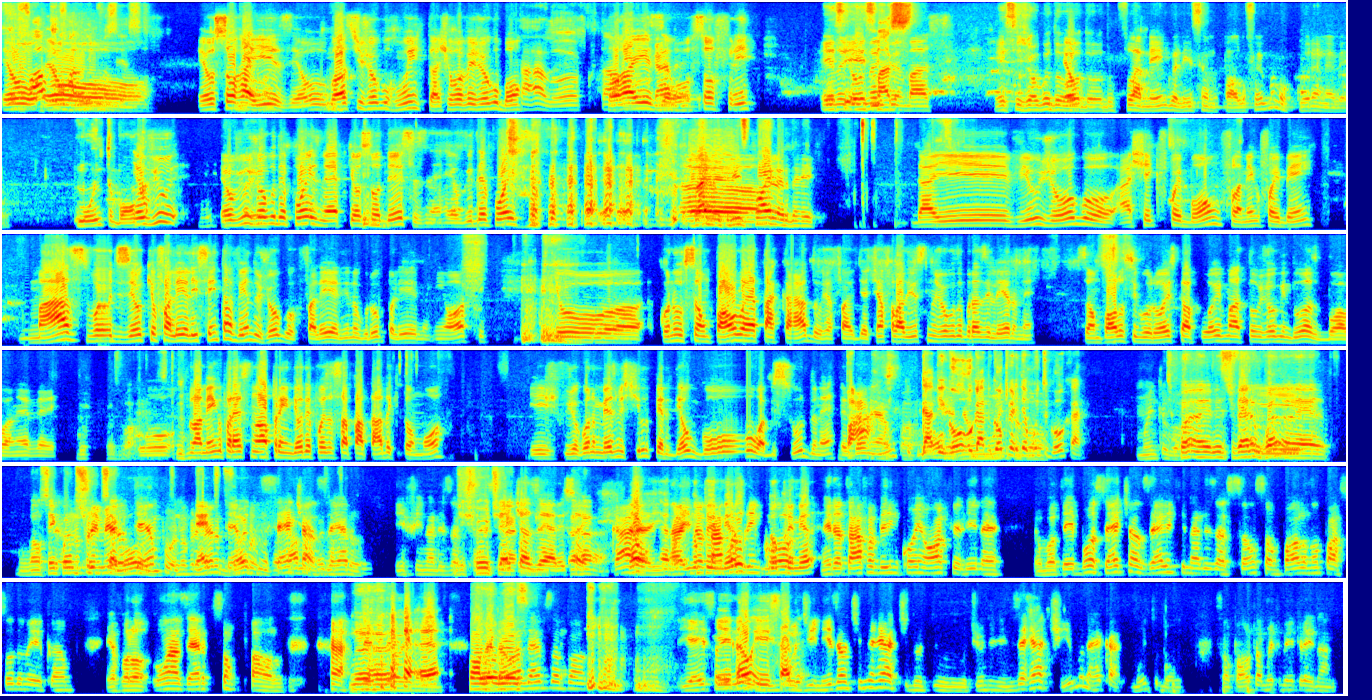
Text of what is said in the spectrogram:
eu, Eu falo, eu falo com eu, vocês. Eu sou raiz, eu gosto de jogo ruim, tu acha que eu vou ver jogo bom? Tá louco, tá Sou louco. raiz, cara. eu sofri. vendo Esse, jogo do esse, mas- esse jogo do, Eu- do, do Flamengo ali, São Paulo, foi uma loucura, né, velho? Muito bom. Eu vi, o- eu vi o jogo depois, né? Porque eu sou desses, né? Eu vi depois. Vai, tem Ah, spoiler daí. daí vi o jogo, achei que foi bom, o Flamengo foi bem, mas vou dizer o que eu falei ali sem estar vendo o jogo. Falei ali no grupo, ali em off, que o, quando o São Paulo é atacado, já, já tinha falado isso no jogo do brasileiro, né? São Paulo segurou, escapou e matou o jogo em duas bolas, né, velho? O Flamengo parece que não aprendeu depois dessa patada que tomou. e jogou no mesmo estilo, perdeu o gol, absurdo, né? Perdeu Pá, muito. É. Gabigol, Perdeu o Gabigol muito perdeu gol. muito gol, cara. Muito gol. Quando Eles tiveram E- quando, é, não sei No quantos chutes a primeiro gol, tempo, no 17, primeiro 18 tempo, no total, 7 a uma coisa 0 assim. Em finalização. de chute. 7 a 0, isso aí. Cara, Não, e é, no- ainda no primeiro- brincou, no primeiro- ainda o Tafa brincou em off ali, né? Eu botei, pô, 7x0 em finalização, São Paulo não passou do meio campo. Ele falou 1x0 pro São Paulo. Né? É, Falou mesmo. 1x0 pro São Paulo. E é isso aí, E não, e o, sabe- o Diniz é um time reativo. O time do Diniz é reativo, né, cara? Muito bom. São Paulo tá muito bem treinado.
